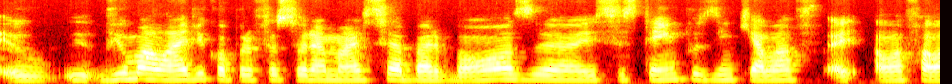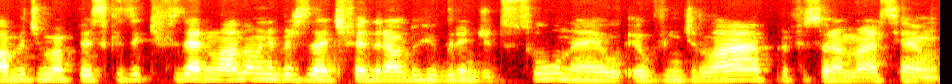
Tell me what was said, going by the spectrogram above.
eu vi uma live com a professora Márcia Barbosa, esses tempos em que ela, ela falava de uma pesquisa que fizeram lá na Universidade Federal do Rio Grande do Sul, né? Eu, eu vim de lá, a professora Márcia é um,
